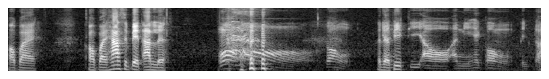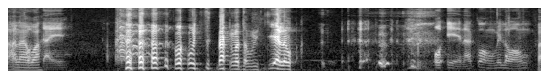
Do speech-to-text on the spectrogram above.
เอาไป เอาไปห้าสิบเอ็ดอันเลย อ้อกล้องแล้วเดี๋ยวพี่ พี่เอาอันนี้ให้กล้องเป็นการอะไรวะ ปลบใจ ได้มาทำเหี้ยเลยวะ โอเอนะกล้องไม่ร้องไป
